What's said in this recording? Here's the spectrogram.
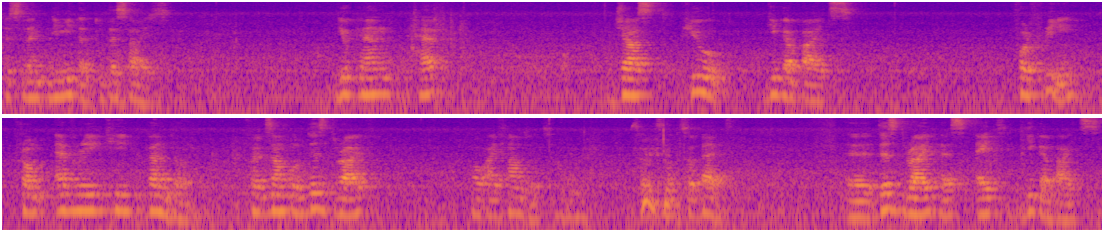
it is limited to the size. You can have just few gigabytes for free from every key vendor. For example, this drive, oh, I found it, so it's not so bad. Uh, this drive has 8 gigabytes.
